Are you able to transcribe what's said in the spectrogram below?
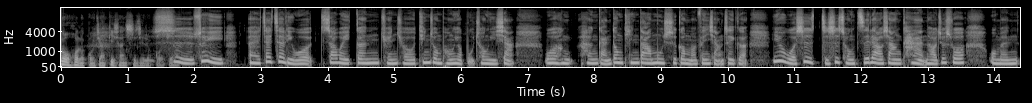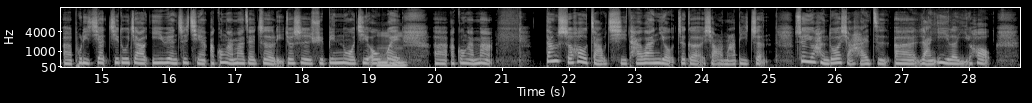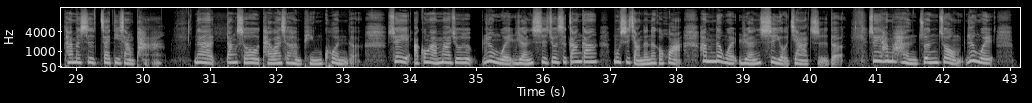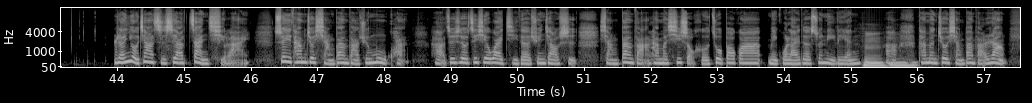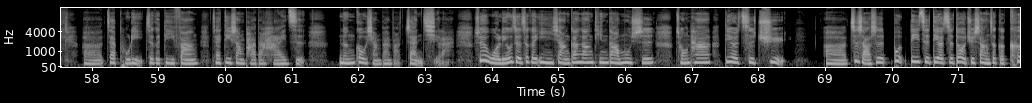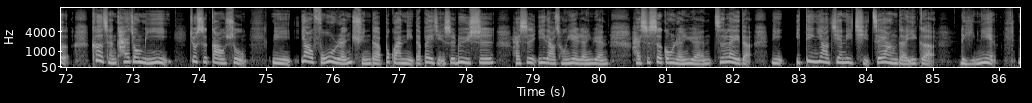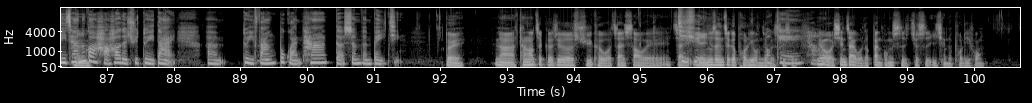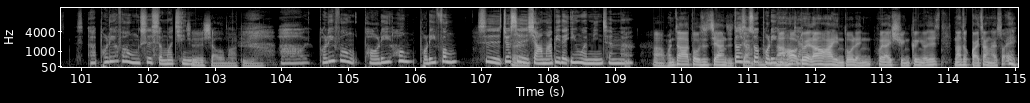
落后的国家，第三世界的国家是，所以，呃，在这里我稍微跟全球听众朋友补充一下，我很很感动听到牧师跟我们分享这个，因为我是只是从资料上看哈，就说我们呃普里基基督教医院之前阿公阿妈在这里，就是徐宾诺基欧会呃阿公阿妈。当时候早期台湾有这个小儿麻痹症，所以有很多小孩子呃染疫了以后，他们是在地上爬。那当时候台湾是很贫困的，所以阿公阿妈就认为人是就是刚刚牧师讲的那个话，他们认为人是有价值的，所以他们很尊重，认为。人有价值是要站起来，所以他们就想办法去募款，哈，就是这些外籍的宣教士想办法，他们携手合作，包括美国来的孙理莲，嗯啊，他们就想办法让呃在普里这个地方在地上爬的孩子能够想办法站起来，所以我留着这个印象。刚刚听到牧师从他第二次去。啊，至少是不第一次、第二次都有去上这个课。课程开宗明义就是告诉你要服务人群的，不管你的背景是律师，还是医疗从业人员，还是社工人员之类的，你一定要建立起这样的一个理念，你才能够好好的去对待嗯对方，不管他的身份背景。对。那谈到这个，就许可我再稍微再延伸这个 polyphone 这个事情，因为我现在我的办公室就是以前的 polyphone。呃，polyphone 是什么？情？就是小儿麻痹。哦，polyphone，polyphone，polyphone 是就是小儿麻痹的英文名称吗？啊，反正大家都是这样子，都是说 polyphone。然后对，然后还很多人会来寻根，有些拿着拐杖来说，哎。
